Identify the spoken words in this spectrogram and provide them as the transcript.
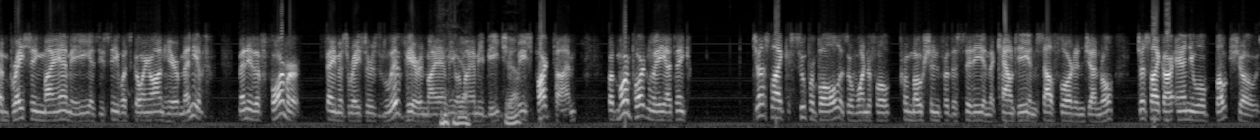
embracing Miami as you see what's going on here. Many of many of the former famous racers live here in Miami or Yeah. Miami Beach, Yeah. at least part time. But more importantly, I think just like Super Bowl is a wonderful promotion for the city and the county and South Florida in general, just like our annual boat shows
